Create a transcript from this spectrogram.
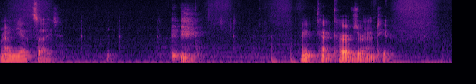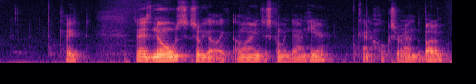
Around the outside it kind of curves around here. Okay. Then his nose, so we got like a line just coming down here, kind of hooks around the bottom.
